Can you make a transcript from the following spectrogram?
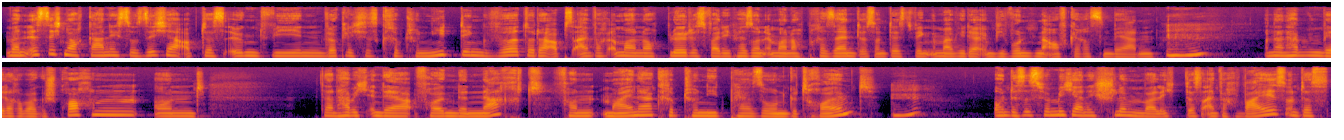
man ist sich noch gar nicht so sicher, ob das irgendwie ein wirkliches Kryptonit-Ding wird oder ob es einfach immer noch blöd ist, weil die Person immer noch präsent ist und deswegen immer wieder irgendwie Wunden aufgerissen werden. Und dann haben wir darüber gesprochen und dann habe ich in der folgenden Nacht von meiner Kryptonit-Person geträumt. Und das ist für mich ja nicht schlimm, weil ich das einfach weiß und das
